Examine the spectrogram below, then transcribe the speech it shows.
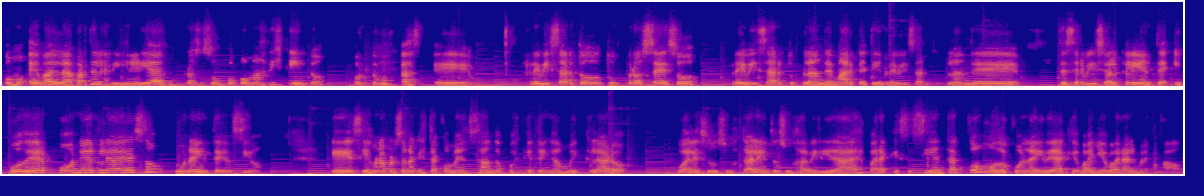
como la parte de la ingeniería es un proceso un poco más distinto porque buscas eh, revisar todos tus procesos, revisar tu plan de marketing, revisar tu plan de, de servicio al cliente y poder ponerle a eso una intención. Eh, si es una persona que está comenzando, pues que tenga muy claro cuáles son sus talentos, sus habilidades para que se sienta cómodo con la idea que va a llevar al mercado.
